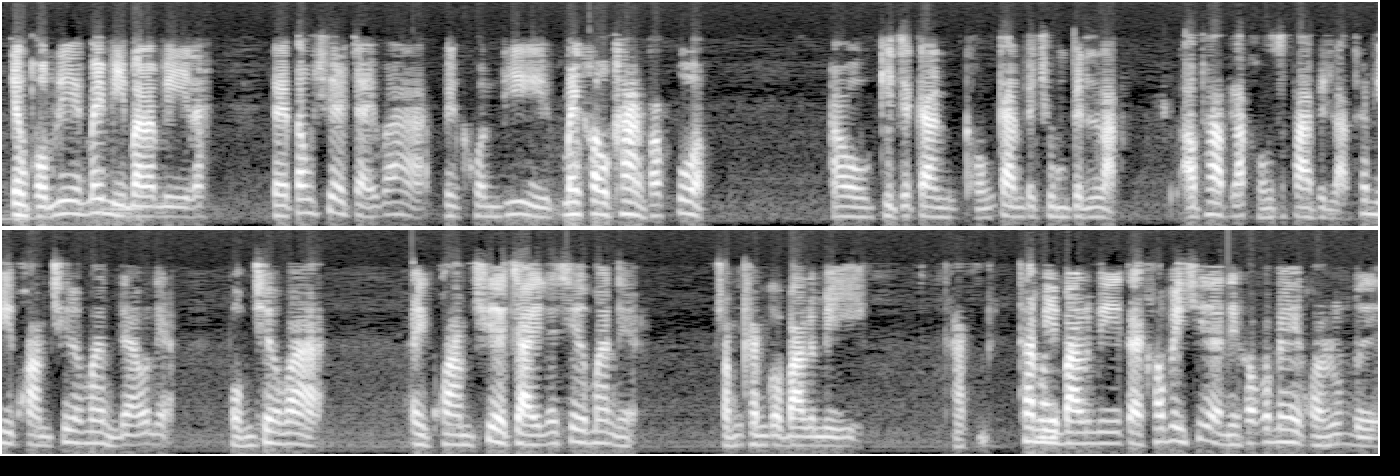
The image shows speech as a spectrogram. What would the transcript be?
อย่างผมนี่ไม่มีบารมีนะแต่ต้องเชื่อใจว่าเป็นคนที่ไม่เข้าข้างพรรคพวก เอากิจการของการประชุมเป็นหลัก เอาภาพลักษณ์ของสภาเป็นหลัก ถ้ามีความเชื่อมั่นแล้วเนี่ย ผมเชื่อว่าไอ้ความเชื่อใจและเชื่อมั่นเนี่ยสำคัญกว่าบารมีอีก ครับ ถ้ามีบารมีแต่เขาไม่เชื่อเนี่ยเขาก็ไม่ให้ความร่วมมือ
